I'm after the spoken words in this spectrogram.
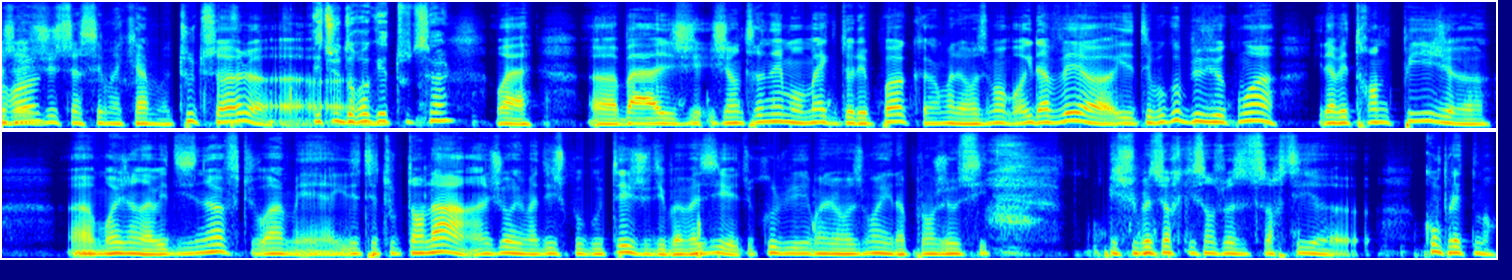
non, j'ai juste cherché ma cam toute seule. et tu droguais toute seule? Ouais. Bah, j'ai entraîné mon mec de l'époque, hein, malheureusement. Bon, il, avait, il était beaucoup plus vieux que moi. Il avait 30 piges. Euh, moi, j'en avais 19, tu vois, mais il était tout le temps là. Un jour, il m'a dit, je peux goûter. Je lui ai dit, bah vas-y. Et du coup, lui, malheureusement, il a plongé aussi. Et je suis pas sûre qu'il s'en soit sorti euh, complètement.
